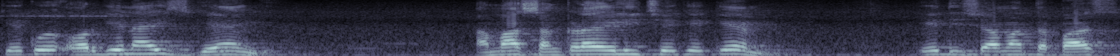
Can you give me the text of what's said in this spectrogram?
કે કોઈ ઓર્ગેનાઇઝ ગેંગ આમાં સંકળાયેલી છે કે કેમ, એ દિશામાં તપાસ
